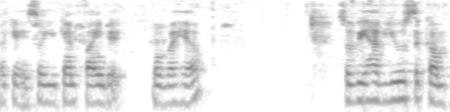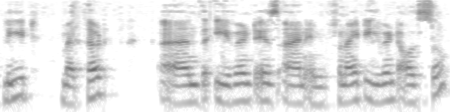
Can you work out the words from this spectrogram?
okay so you can find it over here so we have used the complete method and the event is an infinite event also.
